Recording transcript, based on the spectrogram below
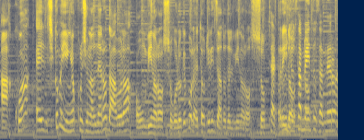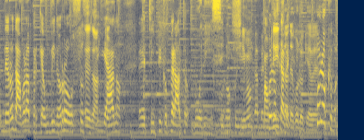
acqua e siccome gli gnocchi sono al nero d'avola o un vino rosso, quello che volete, ho utilizzato del vino rosso. Certo, ridotto. giustamente usa il nero, nero d'avola perché è un vino rosso Esatto. siciliano, eh, tipico, peraltro buonissimo. Buonissimo, quindi, vabbè, ma quello utilizzate ave- quello che avete. quello che vo-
